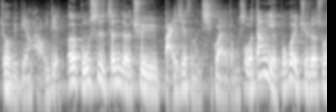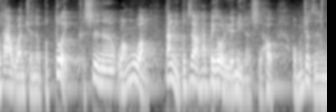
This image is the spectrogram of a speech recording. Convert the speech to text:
就会比别人好一点，而不是真的去摆一些什么奇怪的东西。我当然也不会觉得说它完全的不对，可是呢，往往当你不知道它背后的原理的时候，我们就只能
